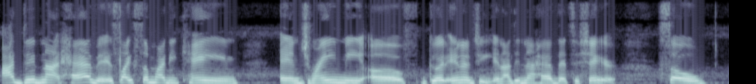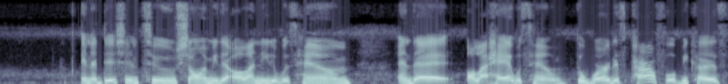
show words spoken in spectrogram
I did not have it. It's like somebody came and drained me of good energy and I did not have that to share. So, in addition to showing me that all I needed was him and that all I had was him, the word is powerful because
